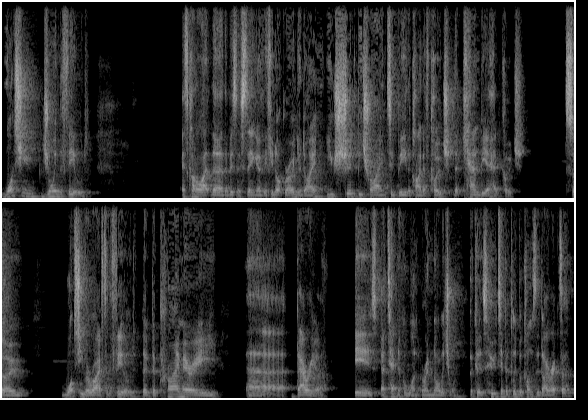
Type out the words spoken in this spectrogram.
Once you join the field, it's kind of like the the business thing of if you're not growing you're dying. You should be trying to be the kind of coach that can be a head coach. So once you've arrived to the field the, the primary uh, barrier is a technical one or a knowledge one because who typically becomes the director?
